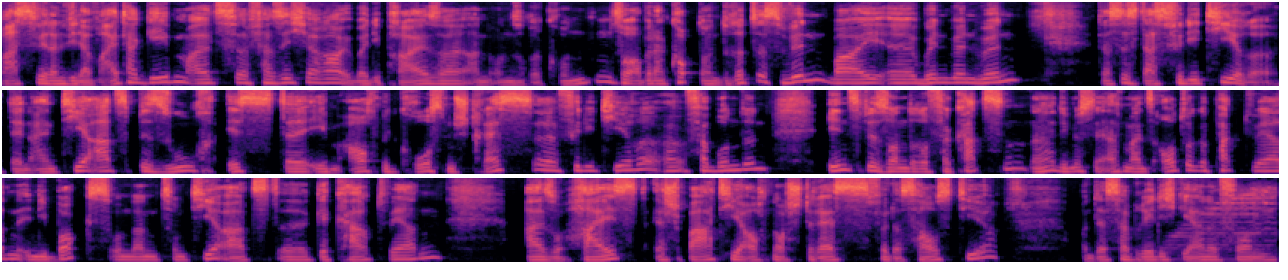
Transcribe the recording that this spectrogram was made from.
was wir dann wieder weitergeben als äh, Versicherer über die Preise an unsere Kunden. So, aber dann kommt noch ein drittes Win bei äh, Win-Win-Win. Das ist das für die Tiere. Denn ein Tierarztbesuch ist äh, eben auch mit großem Stress äh, für die Tiere äh, verbunden, insbesondere für Katzen. Ne? Die müssen erstmal ins Auto gepackt werden, in die Box und dann zum Tierarzt äh, gekarrt werden. Also heißt, er spart hier auch noch Stress für das Haustier. Und deshalb rede ich gerne von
